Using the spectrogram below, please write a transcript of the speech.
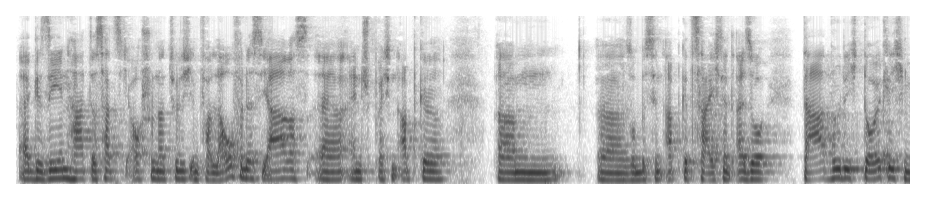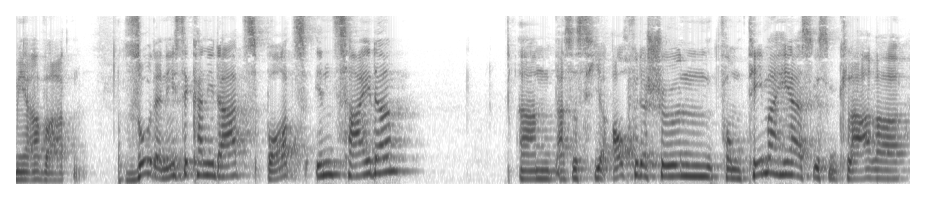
äh, gesehen hat. Das hat sich auch schon natürlich im Verlaufe des Jahres äh, entsprechend abge ähm, äh, so ein bisschen abgezeichnet. Also da würde ich deutlich mehr erwarten. So, der nächste Kandidat, Sports Insider. Ähm, das ist hier auch wieder schön vom Thema her. Es ist ein klarer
